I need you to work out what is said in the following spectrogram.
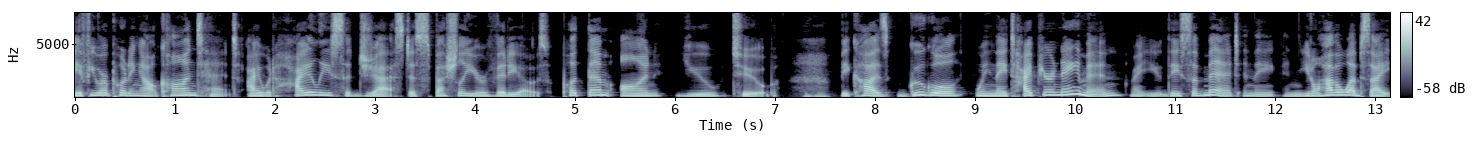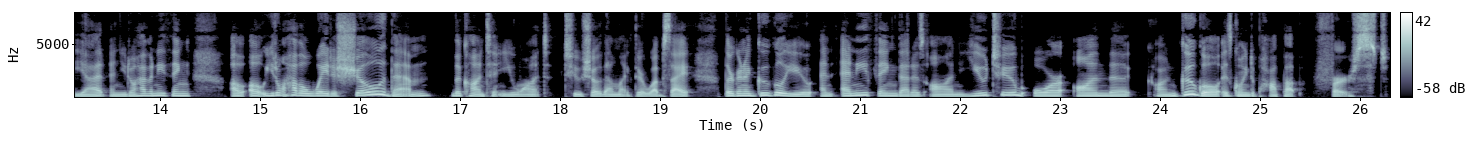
If you are putting out content, I would highly suggest, especially your videos, put them on YouTube Mhm. because Google, when they type your name in, right, you they submit and they and you don't have a website yet, and you don't have anything, oh, oh, you don't have a way to show them the content you want to show them, like their website. They're going to Google you, and anything that is on YouTube or on the on Google is going to pop up first.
